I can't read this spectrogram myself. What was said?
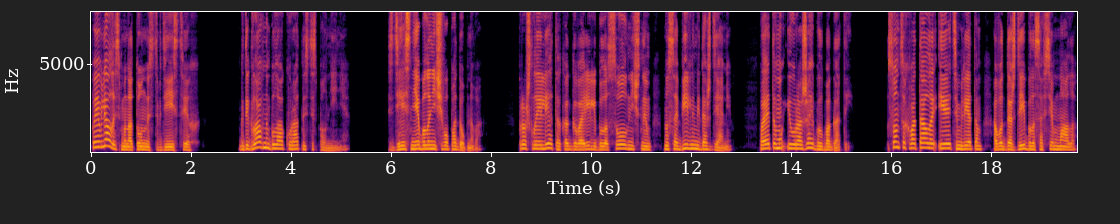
Появлялась монотонность в действиях, где главной была аккуратность исполнения. Здесь не было ничего подобного. Прошлое лето, как говорили, было солнечным, но с обильными дождями поэтому и урожай был богатый. Солнца хватало и этим летом, а вот дождей было совсем мало.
